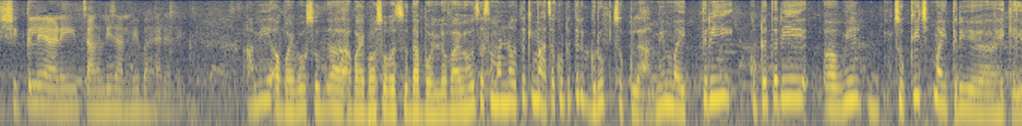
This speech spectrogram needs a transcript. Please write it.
शिकले आणि चांगली जान्हवी बाहेर आले. आम्ही वैभवसुद्धा वैभवसोबत सुद्धा बोललो. वैभवचं असं म्हणणं होतं की माझा कुठेतरी ग्रुप चुकला. मी मैत्री कुठेतरी मी चुकीची मैत्री हे केली.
